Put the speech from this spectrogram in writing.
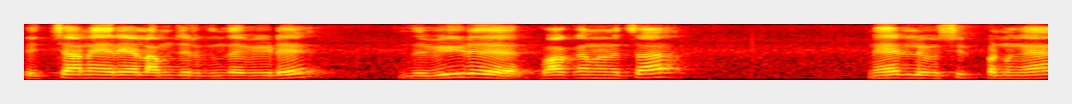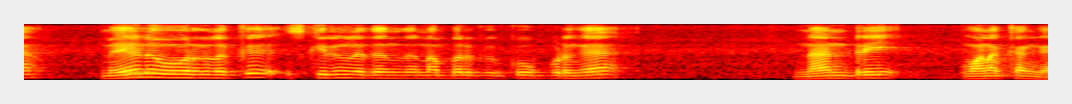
ரிச்சான ஏரியாவில் அமைஞ்சிருக்கு இந்த வீடு. இந்த வீடு பார்க்க நினச்சா நேரில் விசிட் பண்ணுங்கள் மேலும் விவரங்களுக்கு ஸ்க்ரீனில் தந்த நம்பருக்கு கூப்பிடுங்க. நன்றி வணக்கங்க.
